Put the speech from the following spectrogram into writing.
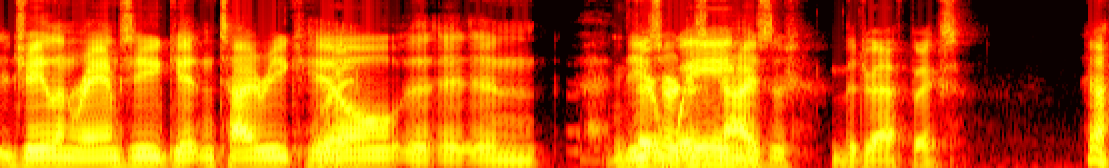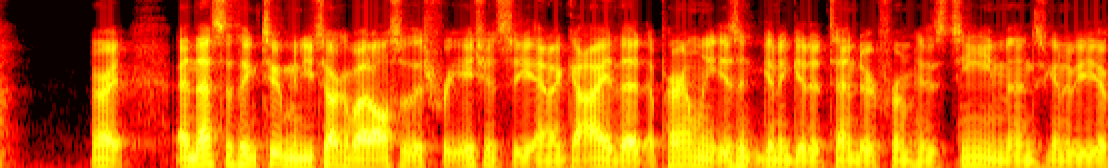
Jalen Ramsey, getting Tyreek Hill, uh, and these They're are just guys. That, the draft picks. yeah, All right. And that's the thing, too. I mean, you talk about also this free agency and a guy that apparently isn't going to get a tender from his team and is going to be a,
